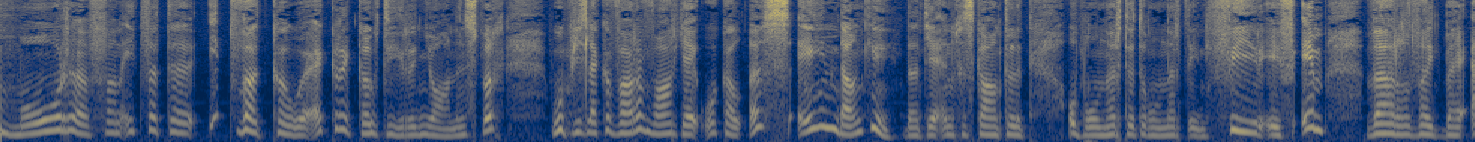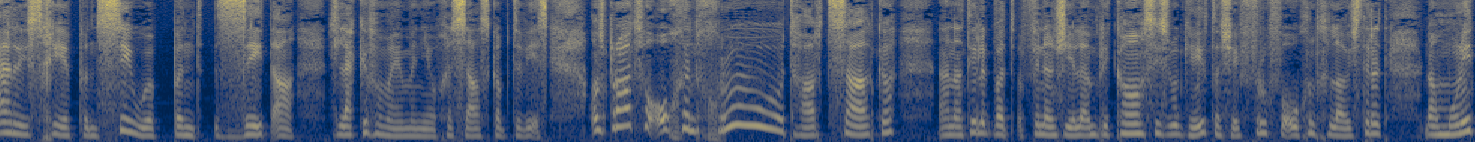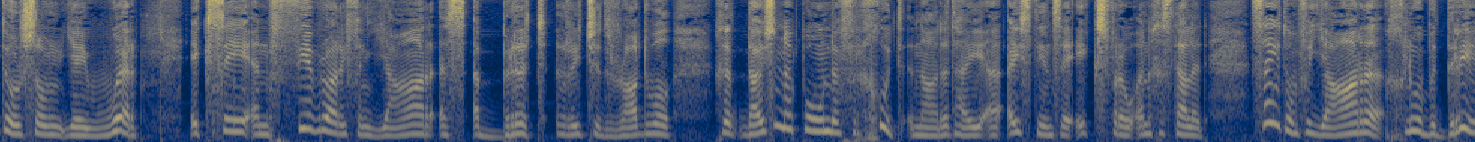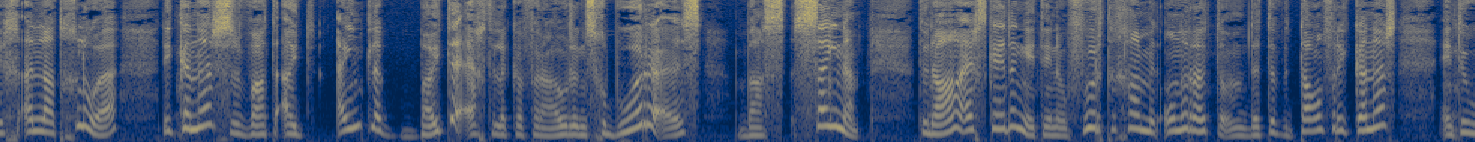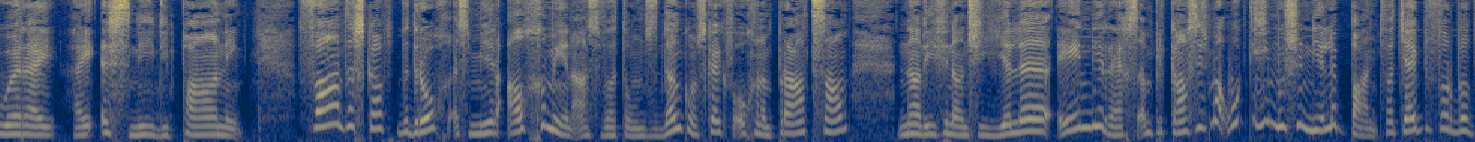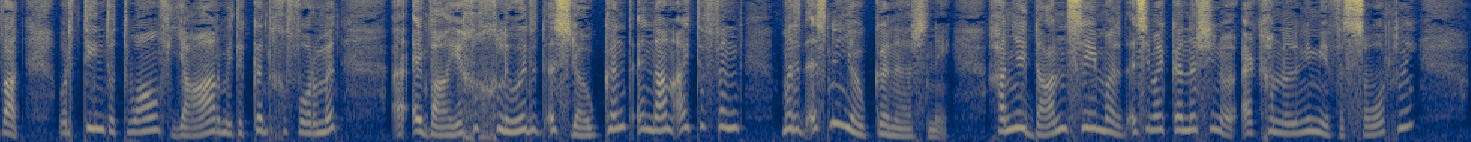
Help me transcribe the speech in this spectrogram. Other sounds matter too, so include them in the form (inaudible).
Goeiemôre van iets wat 'n uh, iets wat koue. Ek kry koud hier in Johannesburg. Hoop jy's lekker warm waar jy ook al is en dankie dat jy ingeskakel het op 100.104 FM wêreldwyd by rsg.co.za. Dit's lekker vir my om in jou geselskap te wees. Ons praat vanoggend groot hartsake en natuurlik wat finansiële implikasies ook het as jy vroeg vanoggend geluister het na Monitor so jy hoor. Ek sê in Februarie vanjaar is 'n Brit Richard Rodwell duisende ponde vergoed nadat hy 'n eis teen sy eksvrou ingestel het. Sy het hom vir jare glo bedrieg en laat glo die kinders wat uit eintlik buiteegtelike verhoudings gebore is, was syne. Toe na egskeiding het hy nou voortgegaan met onderhoud om dit te betaal vir die kinders en toe hoor hy hy is nie die pa nie. Vaderskapsbedrog is meer algemeen as wat ons dink. Ons kyk vanoggend en praat saam na die finansiële en die regsimplikasies, maar ook die emosionele band wat jy byvoorbeeld wat oor 10 tot 12 jaar met 'n kind gevorm het uh, en waar jy geglo dit is jou kind en dan uit te vind maar dit is nie jou kinders nie gaan jy dan sê maar dit is my kinders nie, nou ek gaan hulle nie meer versorg nie.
